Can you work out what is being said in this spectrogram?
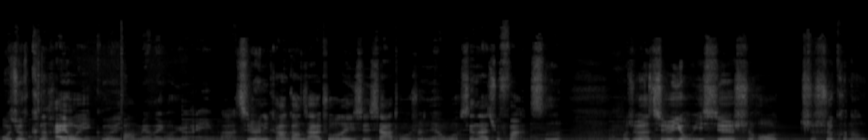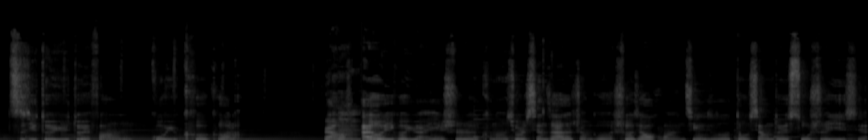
我觉得可能还有一个方面的一个原因吧。其实你看刚才说的一些下头瞬间，我现在去反思，嗯我觉得其实有一些时候只是可能自己对于对方过于苛刻了。然后嗯还有一个原因是，可能就是现在的整个社交环境就都相对速食一些，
